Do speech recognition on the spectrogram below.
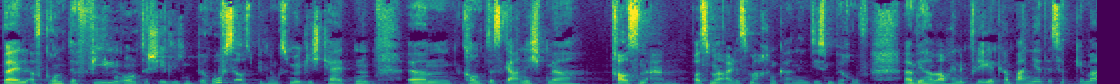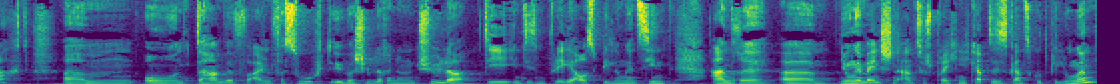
Weil aufgrund der vielen unterschiedlichen Berufsausbildungsmöglichkeiten ähm, kommt das gar nicht mehr draußen an, was man alles machen kann in diesem Beruf. Äh, wir haben auch eine Pflegekampagne deshalb gemacht ähm, und da haben wir vor allem versucht, über Schülerinnen und Schüler, die in diesen Pflegeausbildungen sind, andere ähm, junge Menschen anzusprechen. Ich glaube, das ist ganz gut gelungen.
